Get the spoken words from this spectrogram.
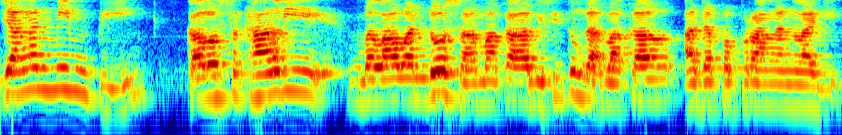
Jangan mimpi kalau sekali melawan dosa maka habis itu nggak bakal ada peperangan lagi.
